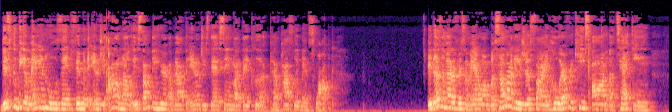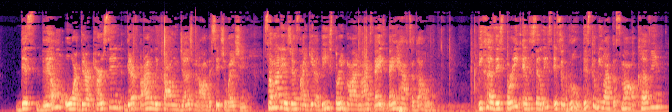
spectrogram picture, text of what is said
This could be a man who's in feminine energy. I don't know. It's something here about the energies that seem like they could have possibly been swapped it doesn't matter if it's a man or woman, but somebody is just like, whoever keeps on attacking this, them or their person, they're finally calling judgment on the situation. Somebody is just like, yeah, these three blind mice, they, they have to go. Because it's three, it's at least it's a group. This could be like a small coven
